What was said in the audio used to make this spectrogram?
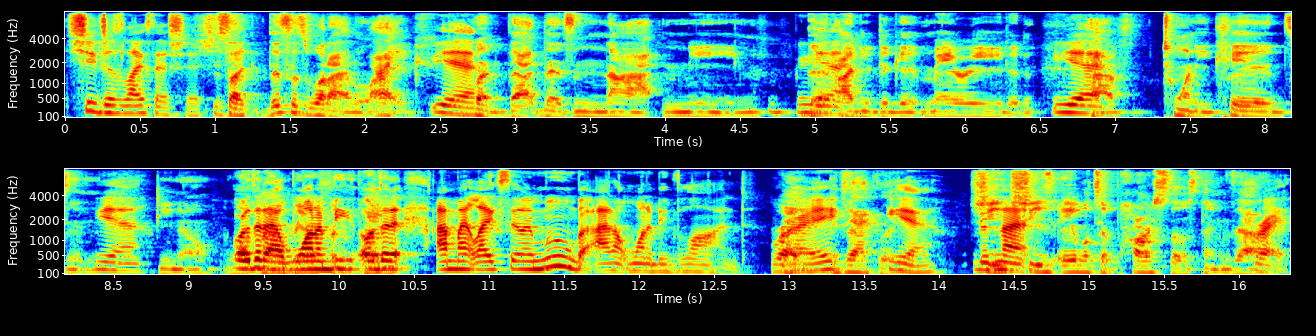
She just likes that shit. She's like, "This is what I like." Yeah. But that does not mean that Yeah. I need to get married and Yeah. have twenty kids and Yeah. you know, or that I want to be, or that I might like Sailor Moon, but I don't want to be blonde. Right, Right. exactly. Yeah. She, not- she's able to parse those things out. right.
